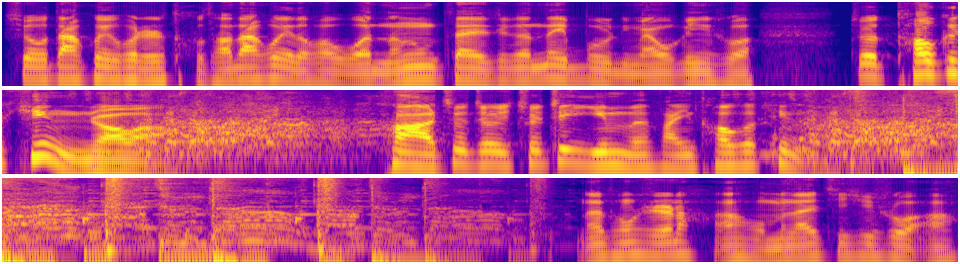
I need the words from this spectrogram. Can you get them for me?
秀大会或者吐槽大会的话，我能在这个内部里面，我跟你说，就 Talk King，你知道吧？哈，就就就这英文发音 Talk King。那同时呢，啊，我们来继续说啊。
